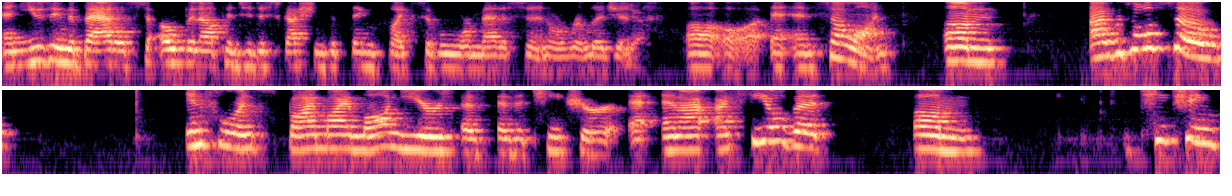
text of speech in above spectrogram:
and using the battles to open up into discussions of things like Civil War medicine or religion Yes. uh, uh, and, and so on. Um, I was also influenced by my long years as, as a teacher, and I, I feel that um, teaching,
